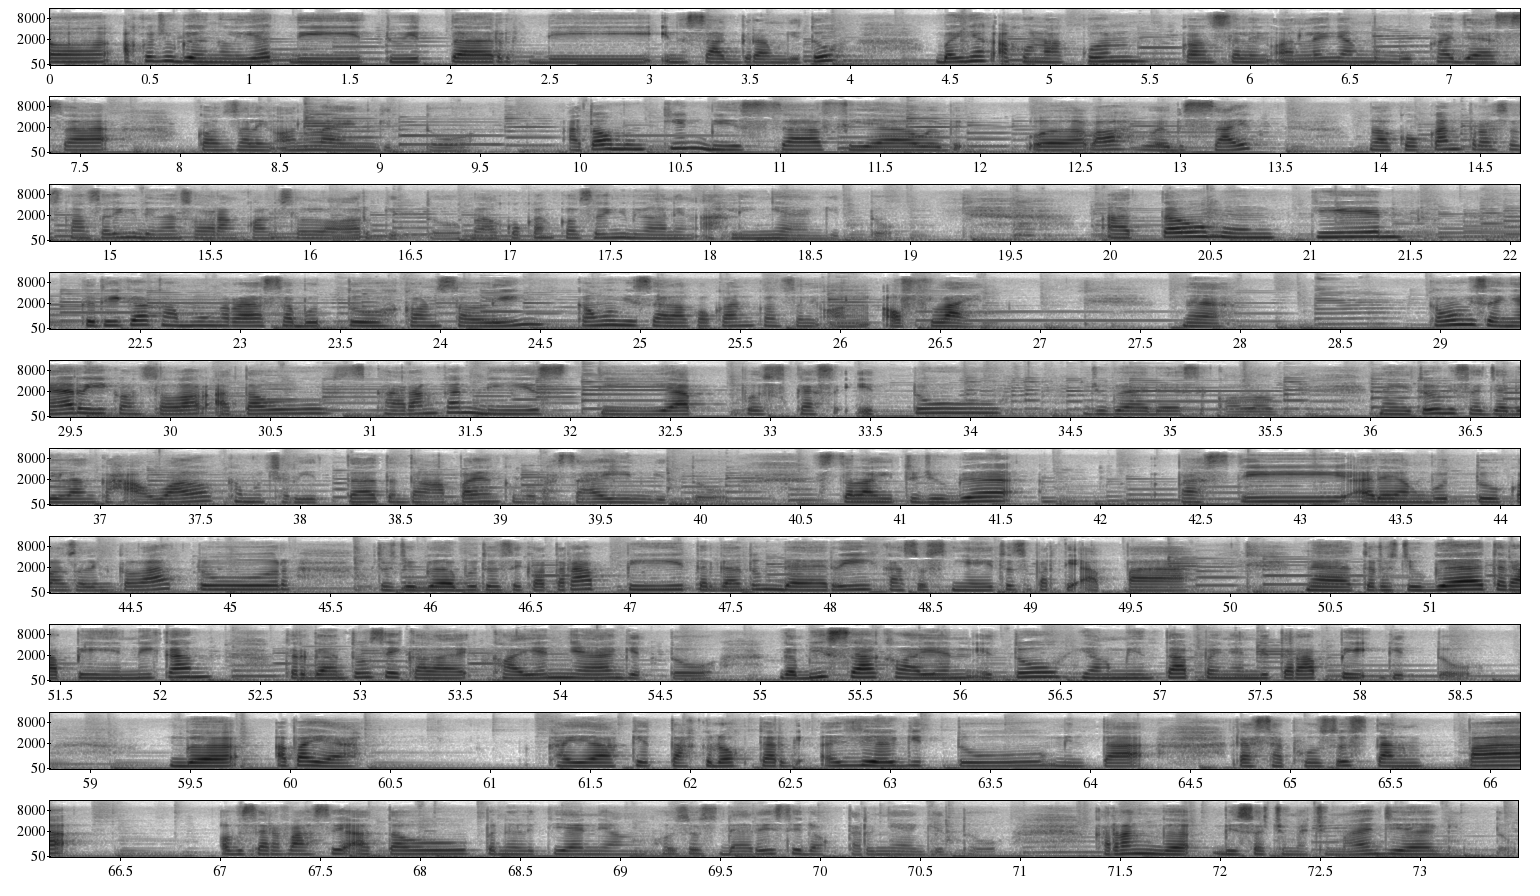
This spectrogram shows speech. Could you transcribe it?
uh, aku juga ngeliat di Twitter, di Instagram gitu banyak akun-akun konseling online yang membuka jasa konseling online gitu. Atau mungkin bisa via web, apa, website melakukan proses konseling dengan seorang konselor gitu. Melakukan konseling dengan yang ahlinya gitu. Atau mungkin ketika kamu ngerasa butuh konseling kamu bisa lakukan konseling offline. Nah kamu bisa nyari konselor atau sekarang kan di setiap puskes itu juga ada psikolog. Nah, itu bisa jadi langkah awal kamu cerita tentang apa yang kamu rasain gitu. Setelah itu juga pasti ada yang butuh konseling kelatur, terus juga butuh psikoterapi, tergantung dari kasusnya itu seperti apa. Nah, terus juga terapi ini kan tergantung si kliennya gitu. Gak bisa klien itu yang minta pengen diterapi gitu nggak apa ya kayak kita ke dokter aja gitu minta resep khusus tanpa observasi atau penelitian yang khusus dari si dokternya gitu. Karena nggak bisa cuma-cuma aja gitu.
